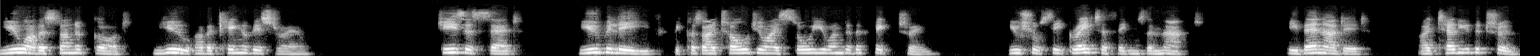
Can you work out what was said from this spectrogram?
you are the Son of God, you are the King of Israel. Jesus said, You believe because I told you I saw you under the fig tree. You shall see greater things than that. He then added, I tell you the truth,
